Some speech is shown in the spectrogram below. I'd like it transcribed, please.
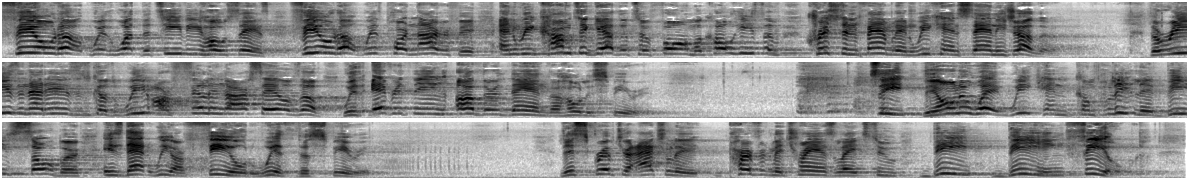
filled up with what the TV host says, filled up with pornography, and we come together to form a cohesive Christian family and we can't stand each other. The reason that is is because we are filling ourselves up with everything other than the Holy Spirit. See, the only way we can completely be sober is that we are filled with the Spirit. This scripture actually perfectly translates to be being filled.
